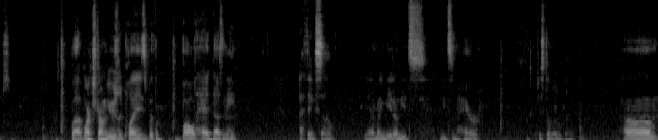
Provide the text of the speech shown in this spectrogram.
Oops. But Mark Strong usually plays with a bald head, doesn't he? I think so. Yeah, Magneto needs needs some hair. Just a little bit. Um.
